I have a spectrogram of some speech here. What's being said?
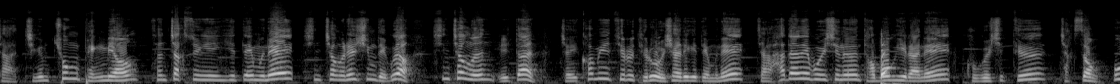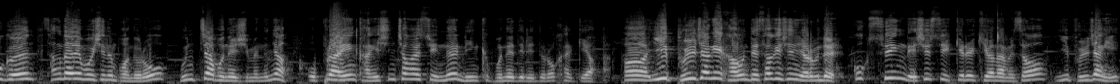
자 지금 총 100명 선착순이기 때문에 신청을 해주시면 되고요. 신청은 일단 저희 커뮤니티로 들어오셔야 되기 때문에 자 하단에 보이시는 더보기란에 구글 시트 작성 혹은 상단에 보이시는 번호로 문자 보내주시면은요 오프라인 강의 신청할 수 있는 링크 보내드리도록 할게요. 어, 이 불장의 가운데 서 계시는 여러분들 꼭 수익 내실 수 있기를 기원하면서 이 불장이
